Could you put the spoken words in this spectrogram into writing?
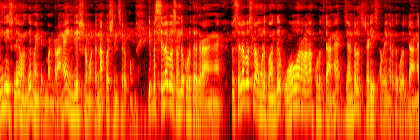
இங்கிலீஷ்லேயே வந்து மெயின்டைன் பண்ணுறாங்க இங்கிலீஷில் மட்டும்தான் கொஸ்டின்ஸ் இருக்கும். இப்போ சிலபஸ் வந்து கொடுத்துருக்குறாங்க. ஸோ சிலபஸில் உங்களுக்கு வந்து ஓவராலாக கொடுத்துட்டாங்க. ஜென்ரல் ஸ்டடீஸ் அப்படிங்கிறது கொடுத்துட்டாங்க.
